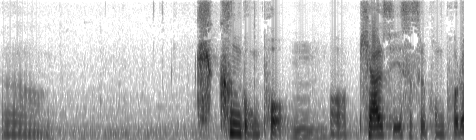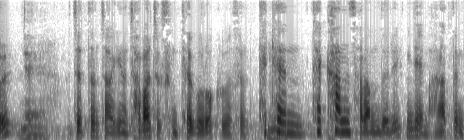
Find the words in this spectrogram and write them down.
어, 꽤큰 공포, 음. 어, 피할 수 있었을 공포를 네. 어쨌든 자기는 자발적 선택으로 그것을 택한, 택한 사람들이 굉장히 많았던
